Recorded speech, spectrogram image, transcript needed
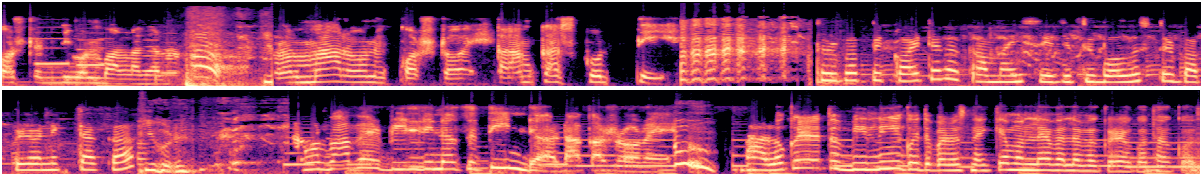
কষ্টের জীবন ভালো লাগে না। আমার মার অনেক কষ্ট হয় কাম কাজ করতে। তোর বাপে কয় টাকা কামাইছে যে তুই বলস তোর বাপের অনেক টাকা? আমার বাপের বিল্ডিং আছে তিনটা ঢাকা শহরে। ভালো করে তো বিল্ডিং এ কইতে পারস না কেমন লেভা লেভা করে কথা কস।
